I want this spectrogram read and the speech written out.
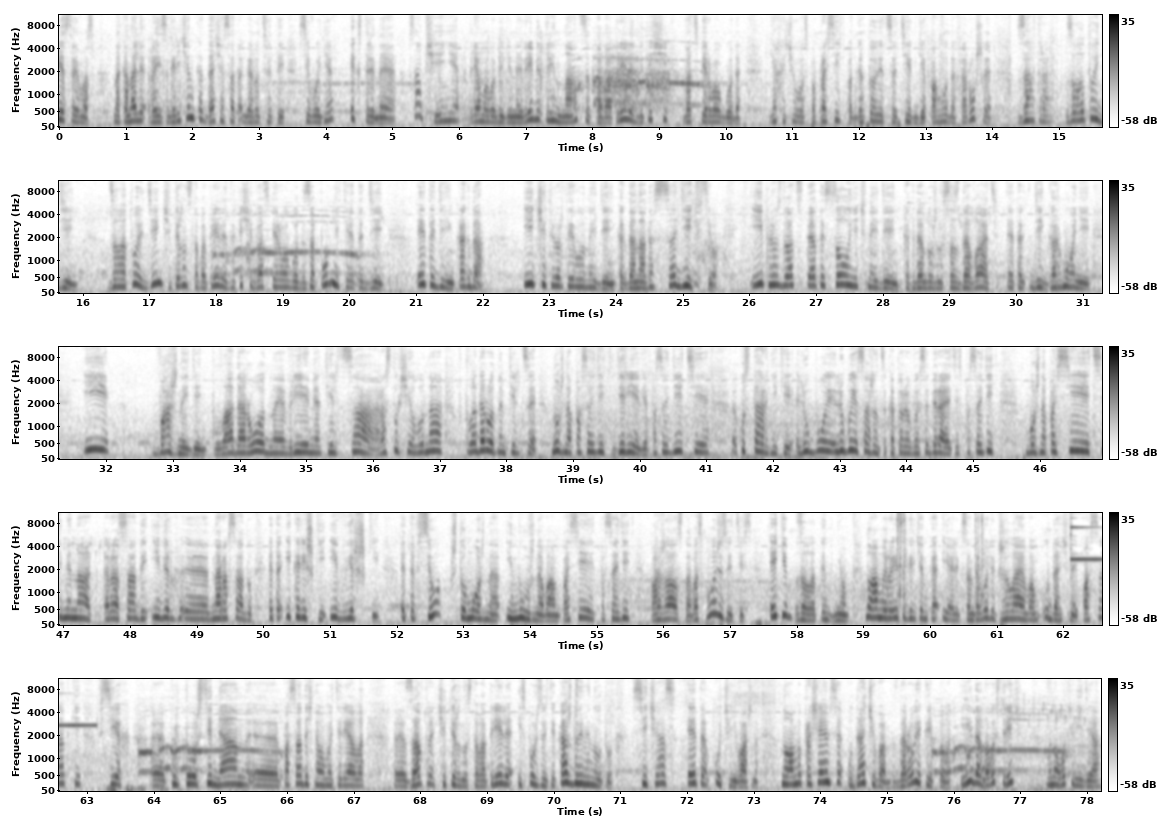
Приветствуем вас на канале Раиса Горяченко «Дача, сад, огород, цветы». Сегодня экстренное сообщение прямо в обеденное время 13 апреля 2021 года. Я хочу вас попросить подготовиться те, где погода хорошая. Завтра золотой день. Золотой день 14 апреля 2021 года. Запомните этот день. Это день, когда и четвертый лунный день, когда надо садить все – и плюс 25-й солнечный день, когда нужно создавать этот день гармонии. И важный день, плодородное время Тельца, растущая луна плодородном Тельце. Нужно посадить деревья, посадить э, кустарники, любой, любые саженцы, которые вы собираетесь посадить. Можно посеять семена рассады и вер, э, на рассаду. Это и корешки, и вершки. Это все, что можно и нужно вам посеять, посадить. Пожалуйста, воспользуйтесь этим золотым днем. Ну а мы, Раиса Греченко и Александр Волик, желаем вам удачной посадки всех э, культур, семян, э, посадочного материала. Э, завтра, 14 апреля, используйте каждую минуту. Сейчас это очень важно. Ну а мы прощаемся. Удачи вам, здоровья крепкого и до новых встреч в новых видео.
